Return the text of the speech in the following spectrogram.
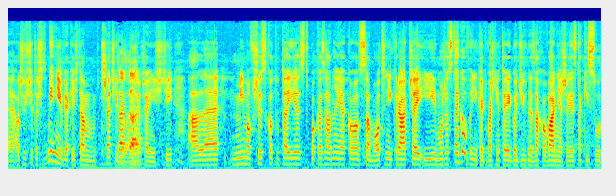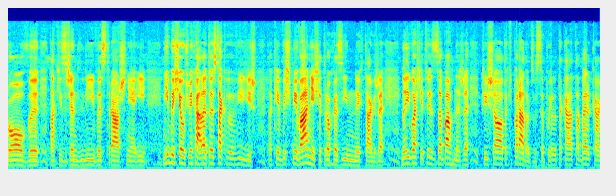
E, oczywiście to się zmieni w jakiejś tam trzeciej tak, bodajże tak. części, ale mimo wszystko tutaj jest pokazany jako samotnik raczej i może z tego wynikać właśnie to jego dziwne zachowanie, że jest taki surowy, taki zrzędliwy strasznie i niby się uśmiecha, ale to jest tak, widzisz, takie wyśmiewanie się trochę z innych także. No i właśnie tu jest zabawne, że Cliché taki paradoks występuje, że taka tabelka,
